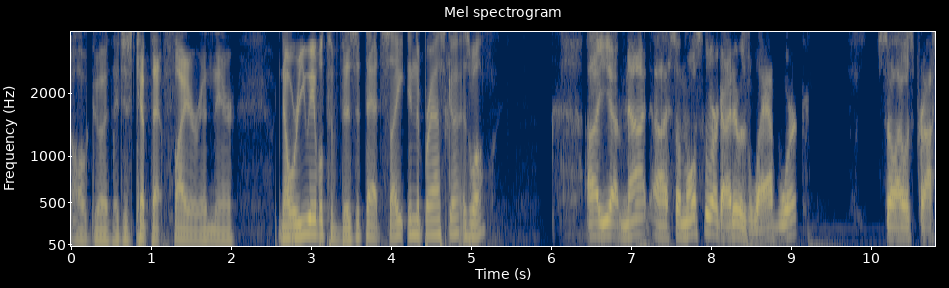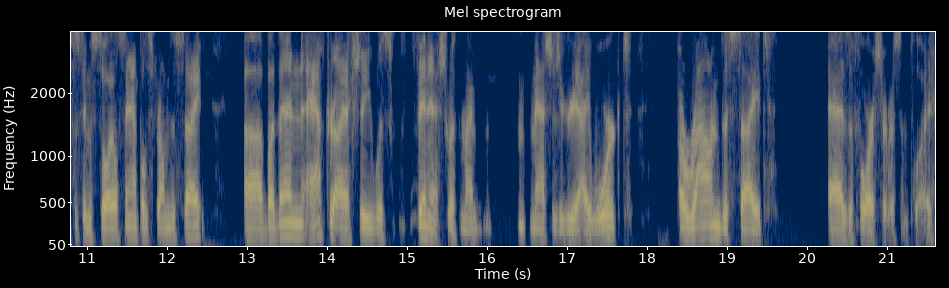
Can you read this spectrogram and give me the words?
Oh, good. They just kept that fire in there. Now, were you able to visit that site in Nebraska as well? Uh, yeah, not. Uh, so most of the work I did was lab work. So I was processing soil samples from the site. Uh, but then after I actually was finished with my master's degree, I worked around the site as a Forest Service employee.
